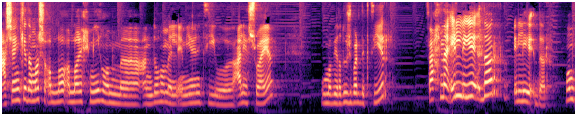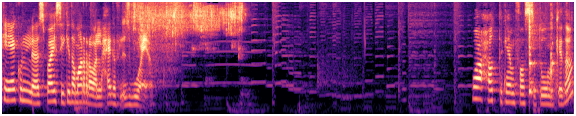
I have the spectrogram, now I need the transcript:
عشان كده ما شاء الله الله يحميهم آه، عندهم ال immunity عالية شوية وما بياخدوش برد كتير. فاحنا اللي يقدر؟ اللي يقدر. ممكن ياكل spicy كده مرة ولا حاجة في الأسبوع يعني. وهحط كام فص توم كده.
